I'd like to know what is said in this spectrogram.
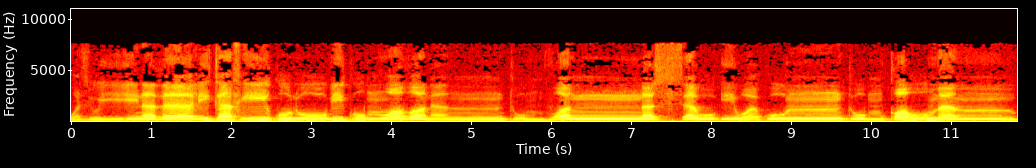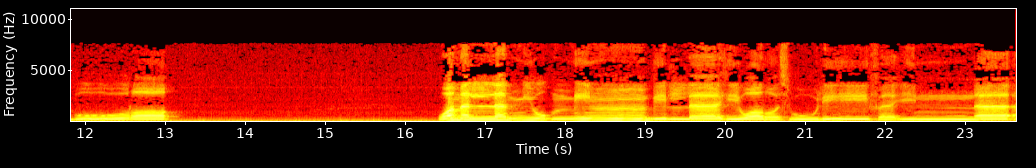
وزين ذلك في قلوبكم وظننتم ظن السوء وكنتم قوما بورا ومن لم يؤمن بالله ورسوله فانا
